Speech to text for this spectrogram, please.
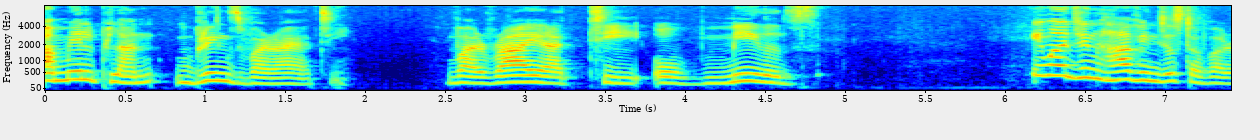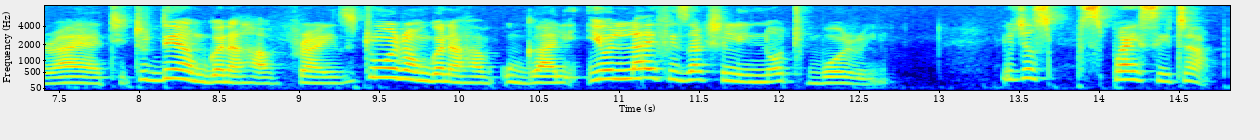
A meal plan brings variety, variety of meals. Imagine having just a variety. Today I'm gonna have fries, tomorrow I'm gonna have ugali. Your life is actually not boring you just spice it up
